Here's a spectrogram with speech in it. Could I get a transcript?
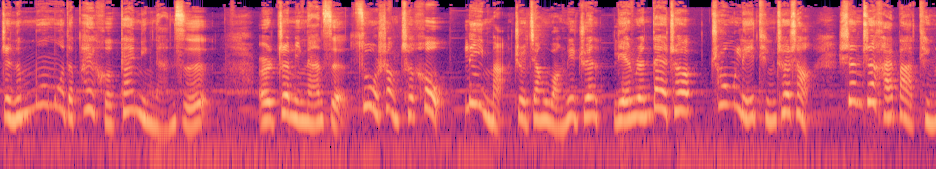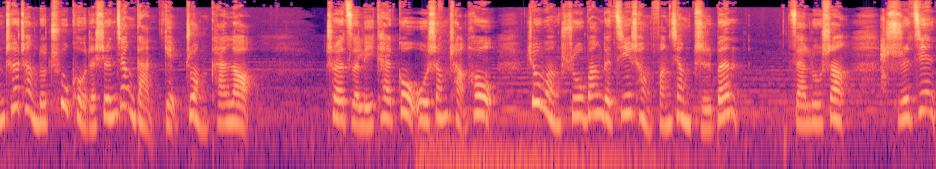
只能默默地配合该名男子。而这名男子坐上车后，立马就将王丽娟连人带车冲离停车场，甚至还把停车场的出口的升降杆给撞开了。车子离开购物商场后，就往苏邦的机场方向直奔。在路上，时间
